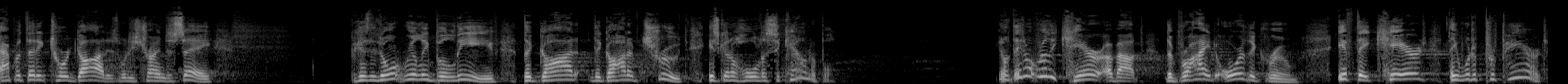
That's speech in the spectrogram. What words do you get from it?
apathetic toward God, is what he's trying to say. Because they don't really believe the God, the God of truth is going to hold us accountable. You know, they don't really care about the bride or the groom. If they cared, they would have prepared.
